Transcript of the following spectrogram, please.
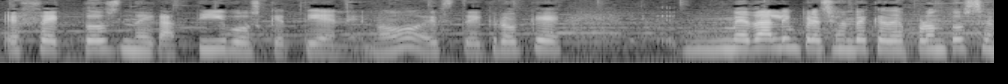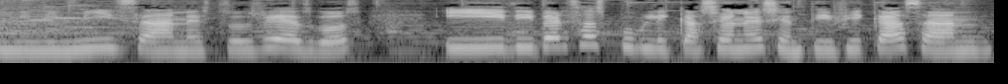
efectos negativos que tiene, ¿no? Este, creo que me da la impresión de que de pronto se minimizan estos riesgos y diversas publicaciones científicas han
